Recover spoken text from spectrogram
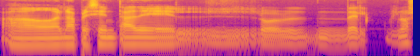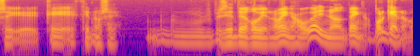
a la presidenta del, no sé, que, que no sé, el presidente del gobierno, venga, no, venga, ¿por qué no?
